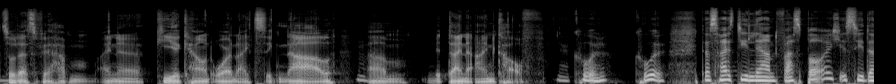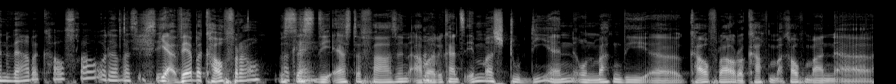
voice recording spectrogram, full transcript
so dass wir haben eine Key Account oder ein Signal ähm, mit deinem Einkauf. Ja, cool. Cool. Das heißt, die lernt was bei euch? Ist sie dann Werbekauffrau oder was ist sie? Ja, Werbekauffrau, das Okay. ist die erste Phase, aber du kannst immer studieren und machen die äh, Kauffrau oder Kaufmann, Kaufmann äh,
